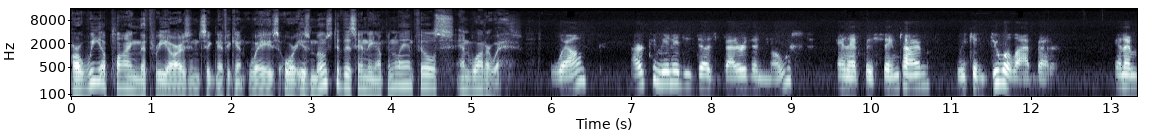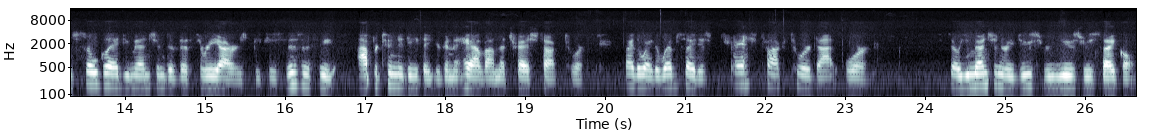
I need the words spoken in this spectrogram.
Are we applying the three R's in significant ways, or is most of this ending up in landfills and waterways? Well, our community does better than most, and at the same time, we can do a lot better. And I'm so glad you mentioned the three R's because this is the opportunity that you're going to have on the Trash Talk Tour. By the way, the website is trashtalktour.org. So you mentioned reduce, reuse, recycle.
